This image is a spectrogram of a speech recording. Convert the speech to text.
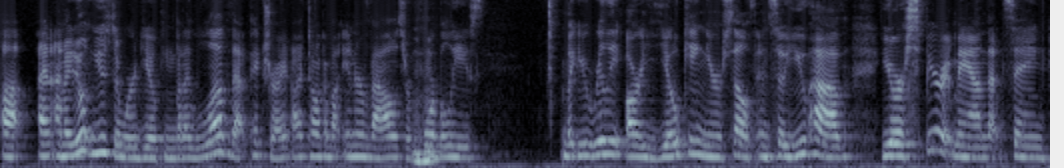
Uh, and, and I don't use the word yoking, but I love that picture. I, I talk about inner vows or core beliefs but you really are yoking yourself. And so you have your spirit man that's saying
